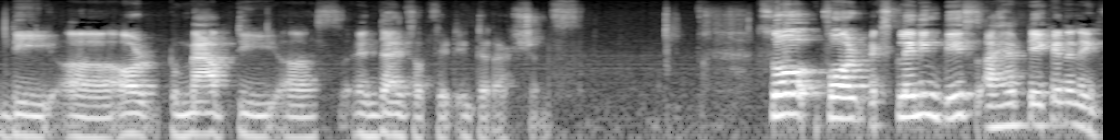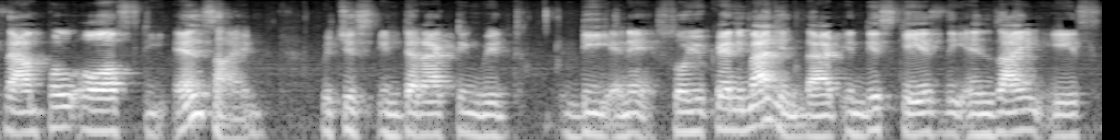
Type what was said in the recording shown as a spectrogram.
the uh, or to map the uh, enzyme substrate interactions. So for explaining this, I have taken an example of the enzyme which is interacting with DNA. So you can imagine that in this case, the enzyme is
